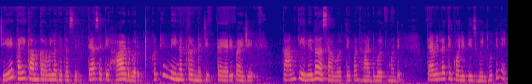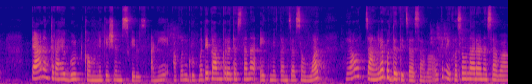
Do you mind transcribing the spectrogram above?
जे काही काम करावं लागत असेल त्यासाठी हार्डवर्क कठीण मेहनत करण्याची तयारी पाहिजे. काम केलेलं असावं ते पण हार्डवर्कमध्ये त्यावेळेला ती क्वालिटीज होईल हो की नाही? त्यानंतर आहे गुड कम्युनिकेशन स्किल्स आणि आपण ग्रुपमध्ये काम करत असताना एकमेकांचा संवाद हा चांगल्या पद्धतीचा असावा हो ओके नाही? फसवणारा नसावा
